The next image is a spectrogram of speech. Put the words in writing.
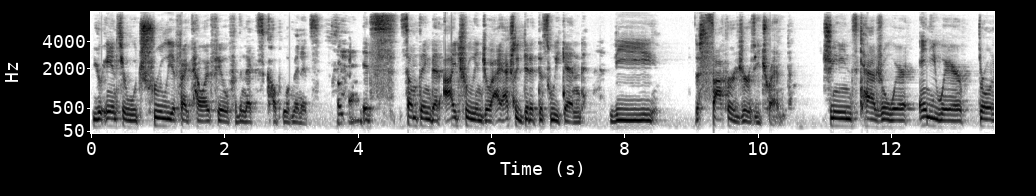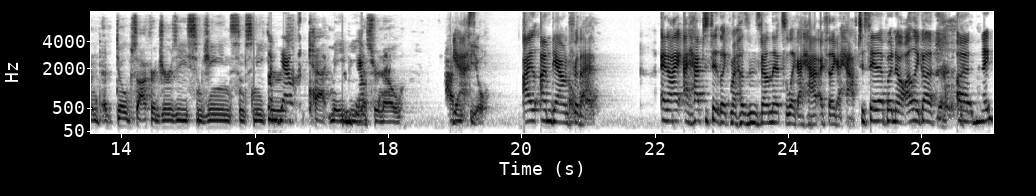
your answer will truly affect how I feel for the next couple of minutes. Okay. It's something that I truly enjoy. I actually did it this weekend. The the soccer jersey trend. Jeans, casual wear, anywhere. Throwing a, dope soccer jersey, some jeans, some sneakers, cat maybe, yes or no. How Yes. do you feel? I, I'm down for that. And I, I have to say, like my husband's done that, so like I have, I feel like I have to say that. But no, I like a, a nice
